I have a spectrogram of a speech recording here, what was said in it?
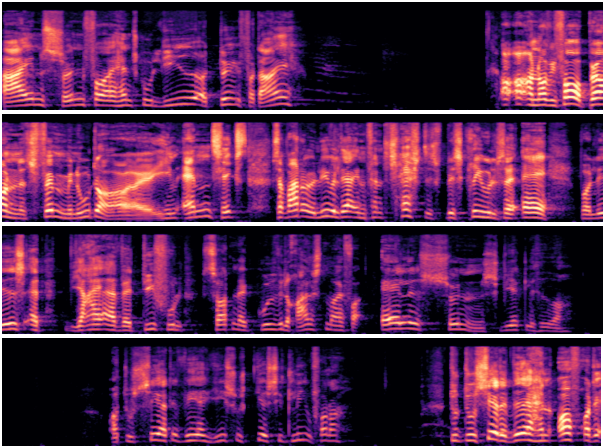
egen søn for, at han skulle lide og dø for dig. Og, og, og når vi får børnenes fem minutter og, øh, i en anden tekst, så var der jo alligevel der en fantastisk beskrivelse af, hvorledes at jeg er værdifuld, sådan at Gud vil rejse mig for alle syndens virkeligheder. Og du ser det ved, at Jesus giver sit liv for dig. Du, du ser det ved, at han offrer det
